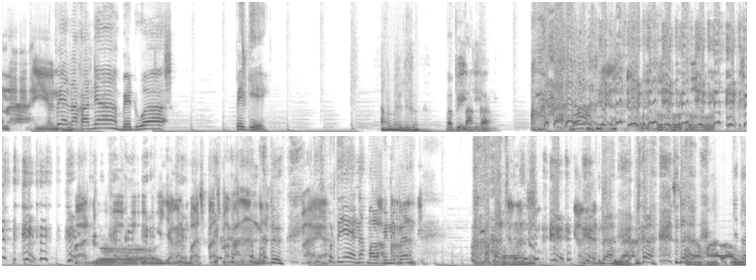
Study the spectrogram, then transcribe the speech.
nah iya Tapi anakannya B2 PG, apa tuh babi PG. Aduh. Waduh, jangan bahas-bahas makanan nih. Aduh, ini Bahaya. sepertinya enak malam ini, Per. Laparan jangan dong, jangan. Sudah, Udah, sudah. udah malam Kita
